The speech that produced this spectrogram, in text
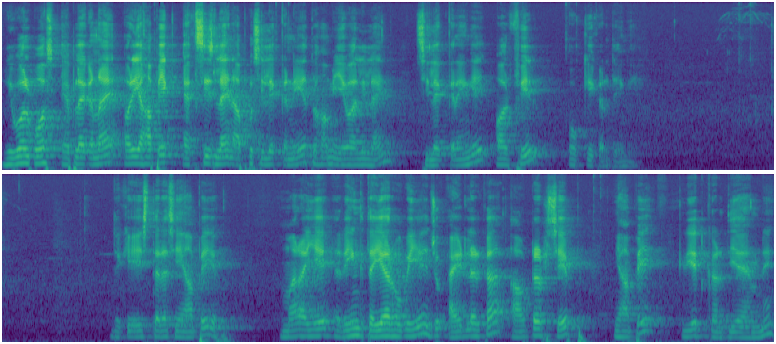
रिवॉल्व बॉस अप्लाई करना है और यहाँ पे एक एक्सिस लाइन आपको सिलेक्ट करनी है तो हम ये वाली लाइन सिलेक्ट करेंगे और फिर ओके कर देंगे। देखिए, इस तरह से यहाँ पे हमारा ये रिंग तैयार हो गई है, जो आइडलर का आउटर शेप यहाँ पे क्रिएट कर दिया है हमने।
